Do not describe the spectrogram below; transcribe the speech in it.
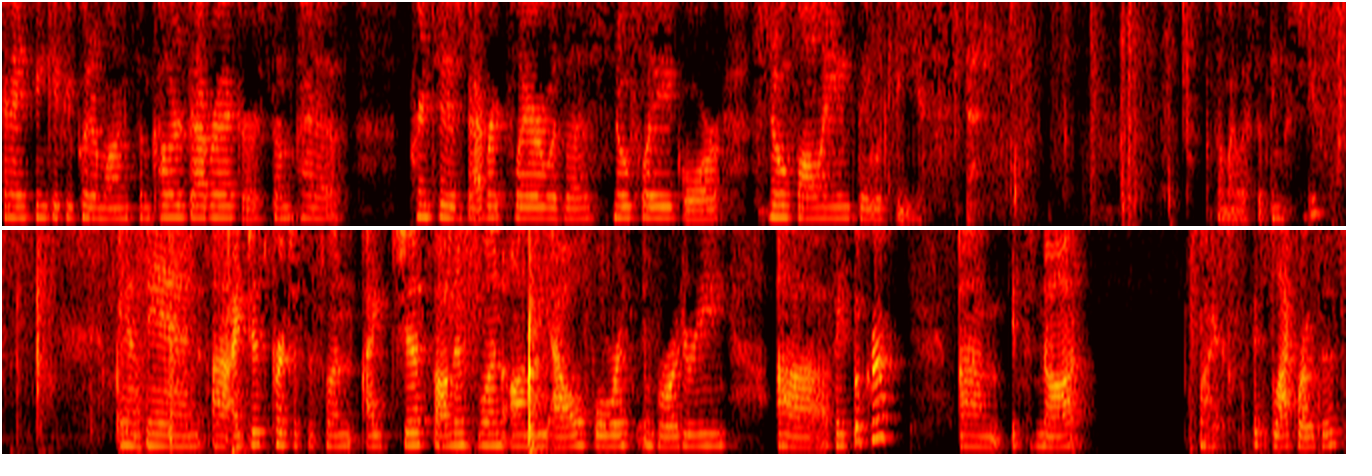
And I think if you put them on some colored fabric or some kind of printed Fabric Flair with a snowflake or snow falling, they would be stunning. That's on my list of things to do. And then uh, I just purchased this one. I just saw this one on the Owl Forest Embroidery uh, Facebook group. Um, it's not, oh here, it's Black Roses.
